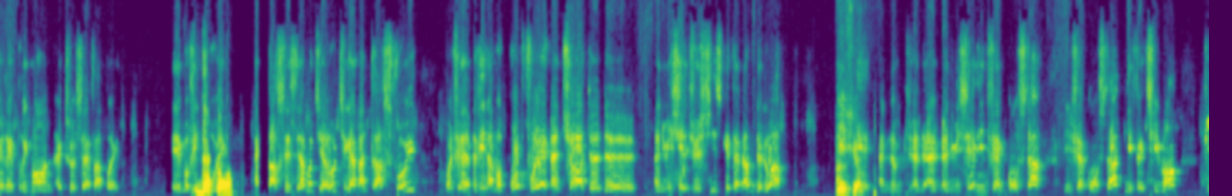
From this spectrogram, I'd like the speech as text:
il réprimande avec ce chef après. Et moi, je D'accord. c'est ça, moi, tu as où, tu as une trace fouille. Moi, je fais venir à mon propre fouille un charter de, un huissier de justice qui est un homme de loi. Bien sûr. Un, homme- un- un- un huissier, il fait un constat, il fait un constat qu'effectivement, tu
